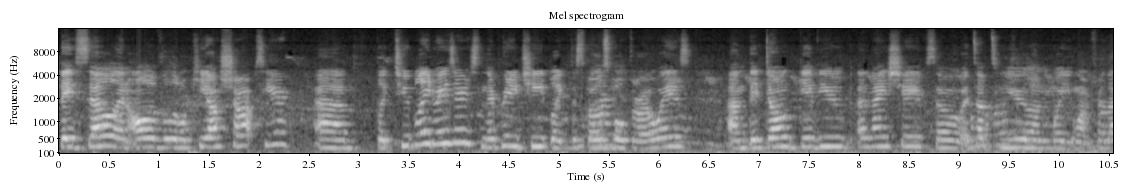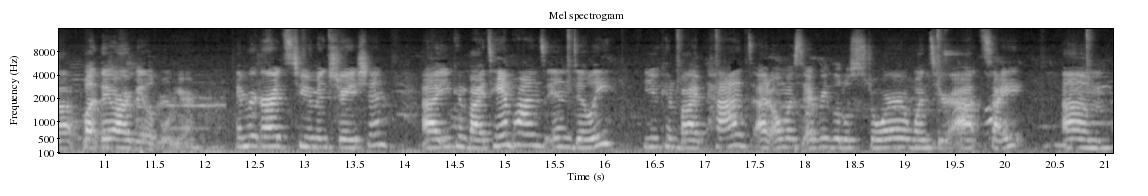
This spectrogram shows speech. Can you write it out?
they sell in all of the little kiosk shops here, um, like two blade razors, and they're pretty cheap, like disposable throwaways. Um, they don't give you a nice shave, so it's up to you on what you want for that, but they are available here. In regards to menstruation, uh, you can buy tampons in Dili. You can buy pads at almost every little store once you're at site. Um,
